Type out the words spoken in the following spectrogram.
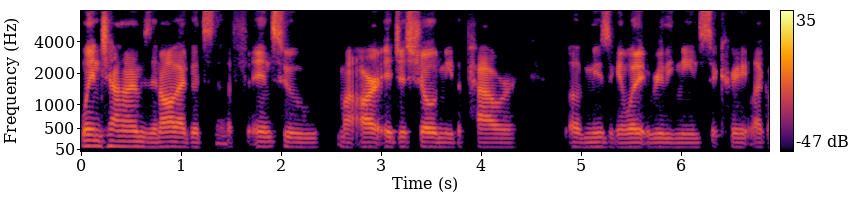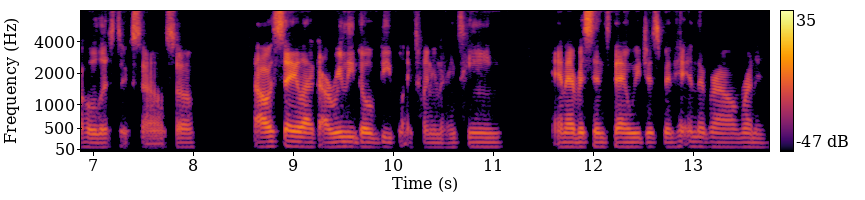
wind chimes and all that good stuff into my art, it just showed me the power of music and what it really means to create like a holistic sound. So I would say like I really dove deep like 2019. And ever since then, we've just been hitting the ground running.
